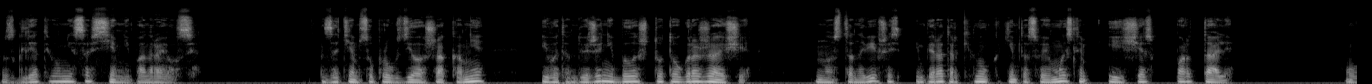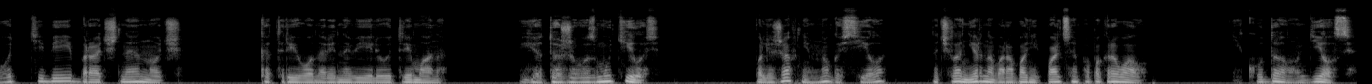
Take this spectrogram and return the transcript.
Взгляд его мне совсем не понравился. Затем супруг сделал шаг ко мне, и в этом движении было что-то угрожающее. Но остановившись, император кивнул каким-то своим мыслям и исчез в портале. Вот тебе и брачная ночь, Катриона Реновиэля Уитримана. Я даже возмутилась. Полежав немного, села, начала нервно барабанить пальцами по покрывалу. И куда он делся?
